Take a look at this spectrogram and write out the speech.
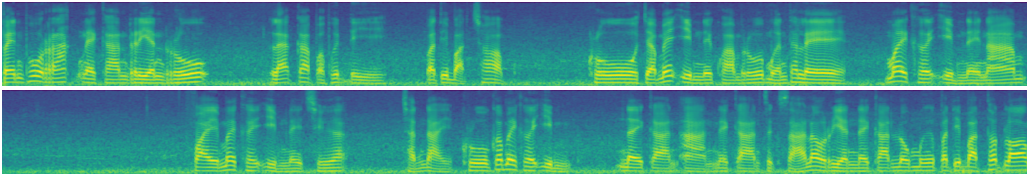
เป็นผู้รักในการเรียนรู้ และก็ประพฤติดี ปฏิบัติชอบ ครูจะไม่อิ่มในความรู้เหมือนทะเล ไม่เคยอิ่มในน้ำไฟไม่เคยอิ่มในเชื้อ ฉันใด ครูก็ไม่เคยอิ่ม ในการอ่านในการศึกษาเล่าเรียนในการลงมือปฏิบัติทดลอง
